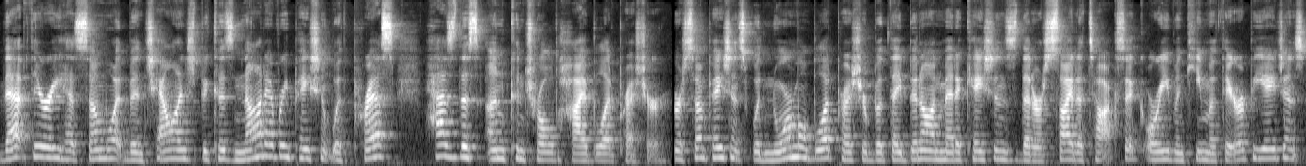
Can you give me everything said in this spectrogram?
That theory has somewhat been challenged because not every patient with PRES has this uncontrolled high blood pressure. Are some patients with normal blood pressure, but they've been on medications that are cytotoxic or even chemotherapy agents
